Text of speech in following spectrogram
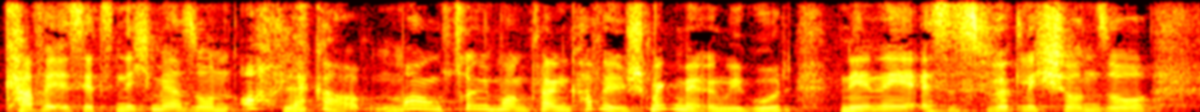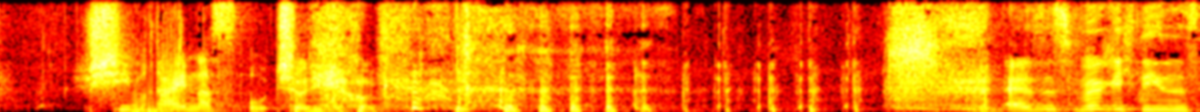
Kaffee ist jetzt nicht mehr so ein, ach lecker, morgens trinke ich mal einen kleinen Kaffee, schmeckt mir irgendwie gut. Nee, nee, es ist wirklich schon so, schieb rein das, oh, Entschuldigung. Es ist wirklich dieses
